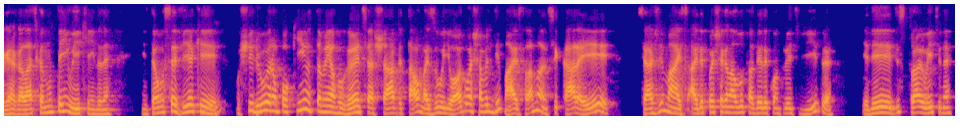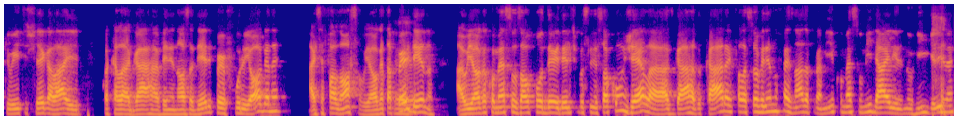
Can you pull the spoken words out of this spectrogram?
Guerra Galáctica não tem o Ikki ainda, né? Então você via que uhum. o Shiryu era um pouquinho também arrogante, se achava e tal, mas o Yoga eu achava ele demais. Falava, mano, esse cara aí se acha demais. Aí depois chega na luta dele contra o It de Hydra, ele destrói o It, né? Que o It chega lá e com aquela garra venenosa dele, perfura o Yoga, né? Aí você fala, nossa, o Yoga tá é. perdendo. Aí o Yoga começa a usar o poder dele, tipo assim, ele só congela as garras do cara e fala, seu veneno não faz nada para mim, e começa a humilhar ele no ringue ali, né?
